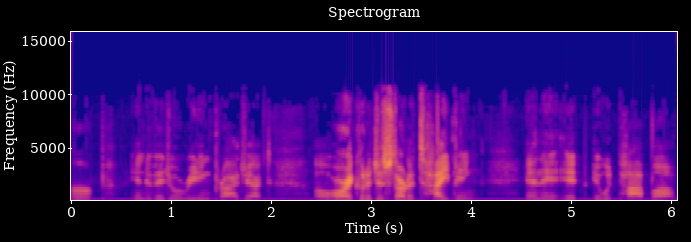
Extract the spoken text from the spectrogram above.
ERP, Individual Reading Project. Oh, or I could have just started typing and it, it, it would pop up.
